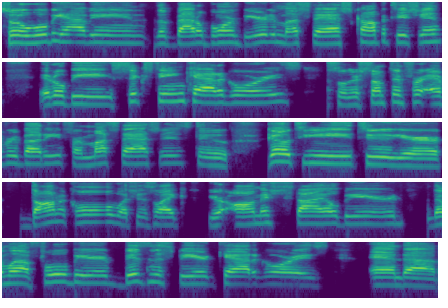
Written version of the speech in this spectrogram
So we'll be having the Battleborn Beard and Mustache competition. It'll be 16 categories. So there's something for everybody from mustaches to goatee to your donegal, which is like your Amish style beard. Then we'll have full beard, business beard categories. And uh,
